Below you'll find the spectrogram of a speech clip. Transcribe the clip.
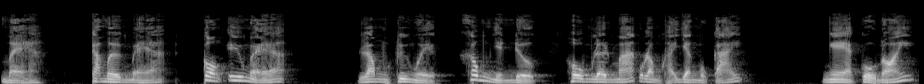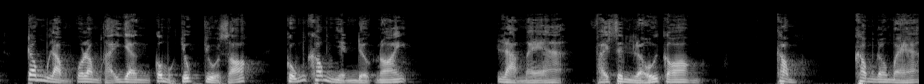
Mẹ, cảm ơn mẹ, con yêu mẹ. Long Truy Nguyệt không nhịn được, hôn lên má của Long Thải Dân một cái. Nghe cô nói, trong lòng của Long Thải Dân có một chút chua xót, cũng không nhịn được nói. Là mẹ, phải xin lỗi con. Không, không đâu mẹ.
